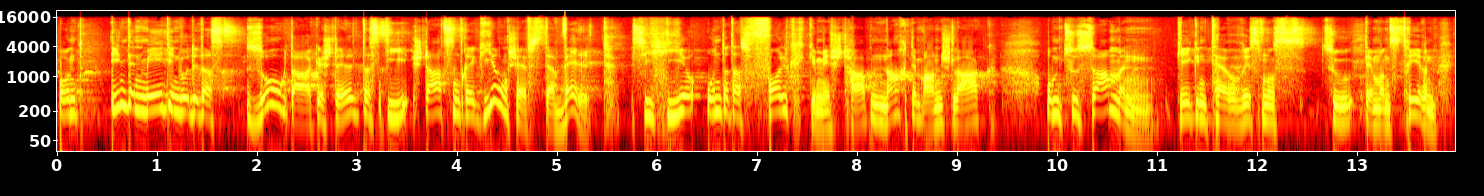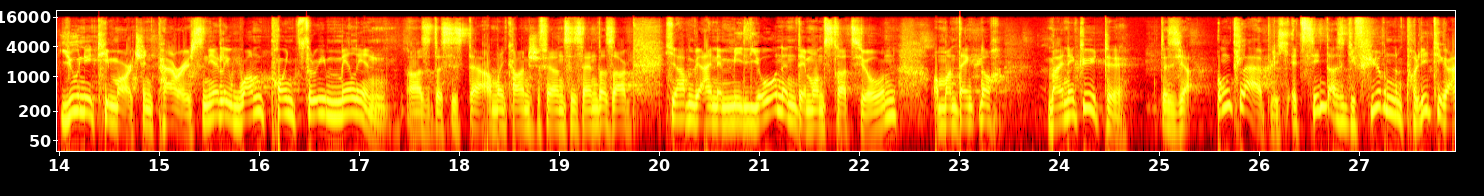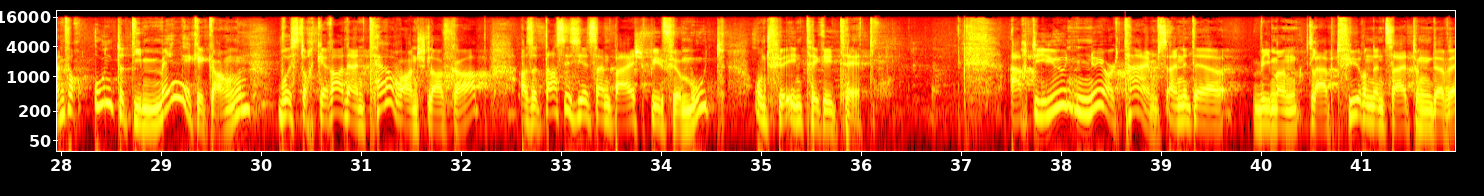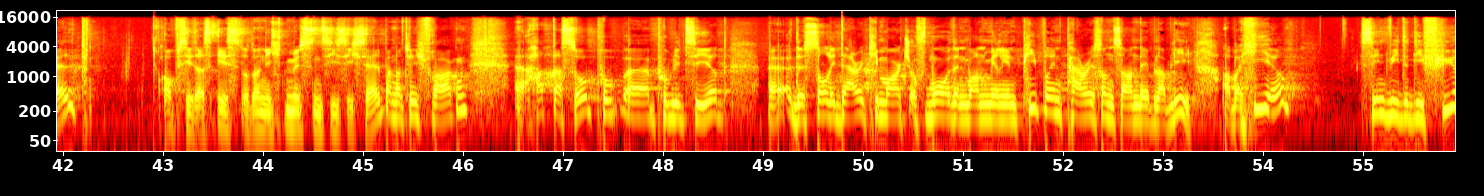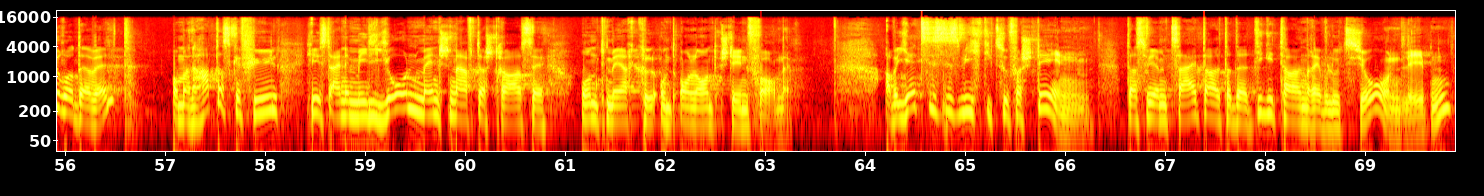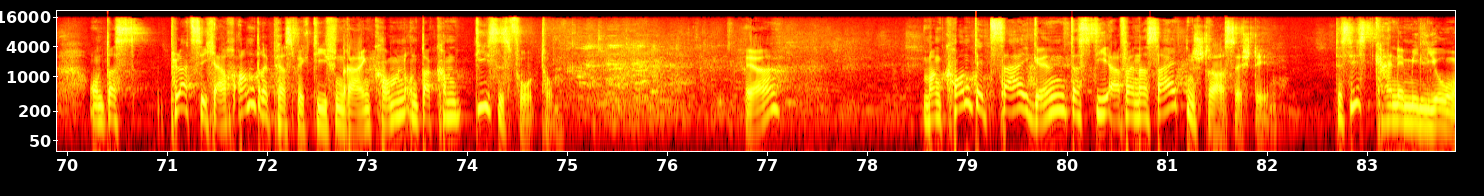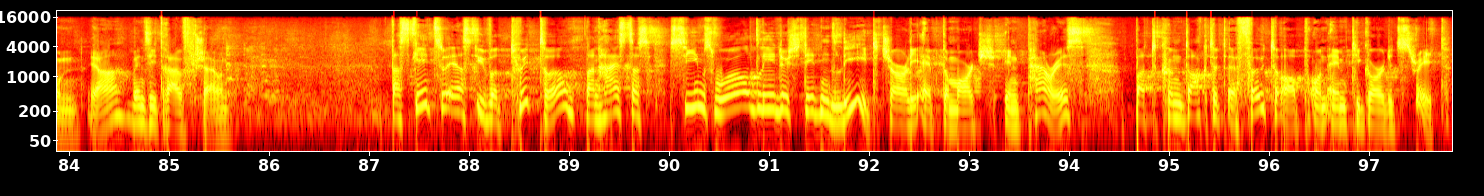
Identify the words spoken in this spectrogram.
Und in den Medien wurde das so dargestellt, dass die Staats- und Regierungschefs der Welt sich hier unter das Volk gemischt haben nach dem Anschlag, um zusammen gegen Terrorismus zu demonstrieren. Unity March in Paris, nearly 1.3 million, also das ist der amerikanische Fernsehsender, sagt, hier haben wir eine Millionendemonstration und man denkt noch, meine Güte, das ist ja unglaublich. Jetzt sind also die führenden Politiker einfach unter die Menge gegangen, wo es doch gerade einen Terroranschlag gab. Also das ist jetzt ein Beispiel für Mut und für Integrität. Auch die New York Times, eine der, wie man glaubt, führenden Zeitungen der Welt, ob sie das ist oder nicht, müssen Sie sich selber natürlich fragen. Äh, hat das so äh, publiziert, äh, The Solidarity March of more than one million people in Paris on Sunday, bla bla. Aber hier sind wieder die Führer der Welt und man hat das Gefühl, hier ist eine Million Menschen auf der Straße und Merkel und Hollande stehen vorne. Aber jetzt ist es wichtig zu verstehen, dass wir im Zeitalter der digitalen Revolution leben und dass plötzlich auch andere Perspektiven reinkommen und da kommt dieses Foto. Ja? Man konnte zeigen, dass die auf einer Seitenstraße stehen. Das ist keine Million, ja, wenn Sie draufschauen. Das geht zuerst über Twitter, dann heißt das, seems world leaders didn't lead Charlie Hebdo March in Paris, but conducted a photo op on empty guarded street.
